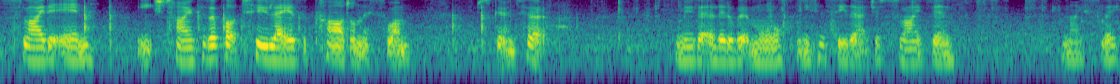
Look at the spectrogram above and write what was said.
slide it in each time because I've got two layers of card on this one. I'm just going to move it a little bit more and you can see that just slides in nicely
